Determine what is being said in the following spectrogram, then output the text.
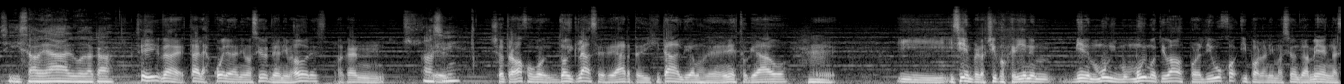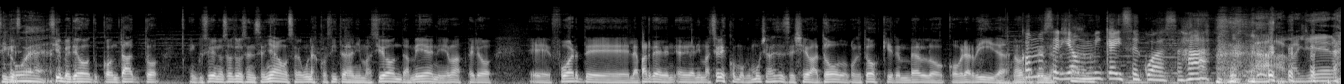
Si sabe algo de acá. Sí, nada, está la escuela de animación de animadores acá en Ah, eh, sí. Yo trabajo con doy clases de arte digital, digamos, de- en esto que hago. Mm. eh, y, y siempre los chicos que vienen vienen muy muy motivados por el dibujo y por la animación también, así Qué que bueno. siempre tengo contacto. Inclusive nosotros enseñamos algunas cositas de animación también y demás, pero eh, fuerte la parte de, de animación es como que muchas veces se lleva todo, porque todos quieren verlo cobrar vida. ¿no? ¿Cómo sería un Mickey secuaz? Ah, cualquiera.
